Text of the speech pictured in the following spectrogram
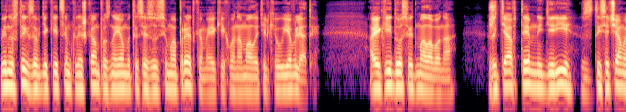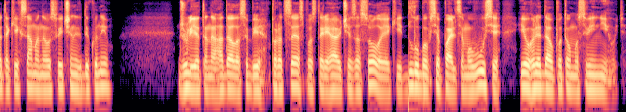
Він устиг завдяки цим книжкам познайомитися з усіма предками, яких вона мала тільки уявляти. А який досвід мала вона? Життя в темній дірі з тисячами таких само неосвічених дикунів? Джулієта нагадала собі про це, спостерігаючи за соло, який длубався пальцем у вусі і оглядав по тому свій нігуть.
